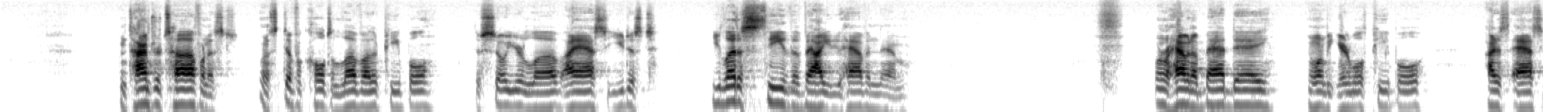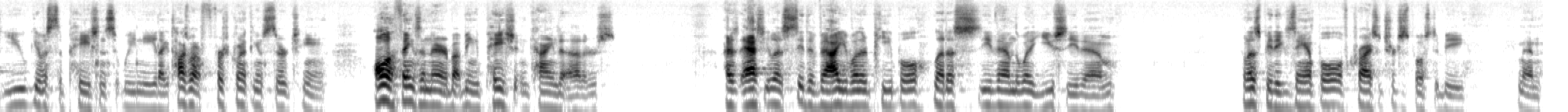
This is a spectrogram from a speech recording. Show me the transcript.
When times are tough, when it's, when it's difficult to love other people, to show your love, I ask that you just, you let us see the value you have in them. When we're having a bad day, we want to be irritable with people, I just ask that you give us the patience that we need. Like it talks about 1 Corinthians 13. All the things in there about being patient and kind to others. I just ask you, let us see the value of other people. Let us see them the way that you see them. And let's be the example of Christ the church is supposed to be. Amen.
